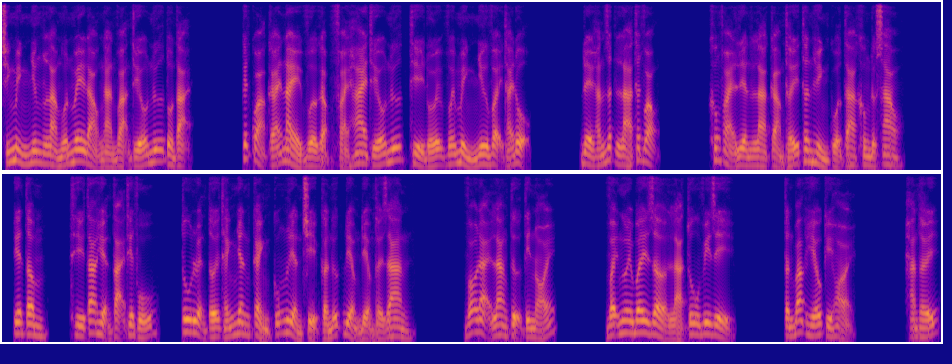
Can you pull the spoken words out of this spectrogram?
Chính mình nhưng là muốn mê đảo ngàn vạn thiếu nữ tồn tại. Kết quả cái này vừa gặp phải hai thiếu nữ thì đối với mình như vậy thái độ, để hắn rất là thất vọng. Không phải liền là cảm thấy thân hình của ta không được sao? Yên tâm, thì ta hiện tại thiên phú, tu luyện tới thánh nhân cảnh cũng liền chỉ cần ước điểm điểm thời gian. Võ đại lang tự tin nói. Vậy ngươi bây giờ là tu vi gì? Tân bắc hiếu kỳ hỏi. Hắn thấy,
